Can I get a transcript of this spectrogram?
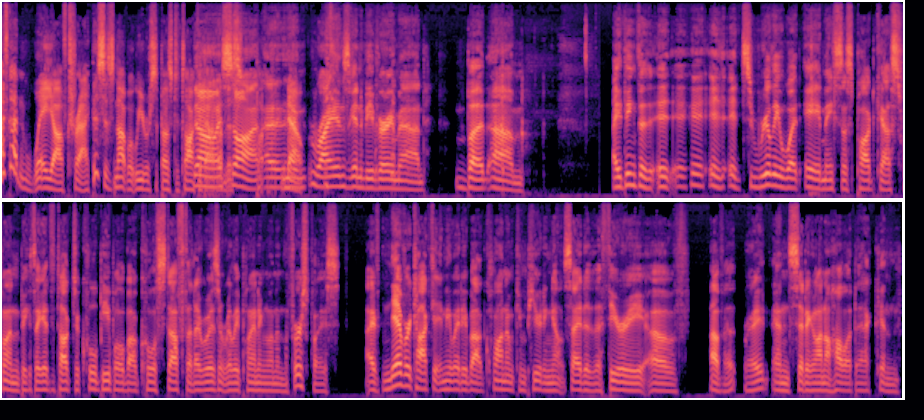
I've gotten way off track. This is not what we were supposed to talk no, about. No, it's not. Po- no, Ryan's going to be very mad. But um, I think that it, it, it, it's really what a makes this podcast fun because I get to talk to cool people about cool stuff that I wasn't really planning on in the first place. I've never talked to anybody about quantum computing outside of the theory of of it, right? And sitting on a holodeck and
